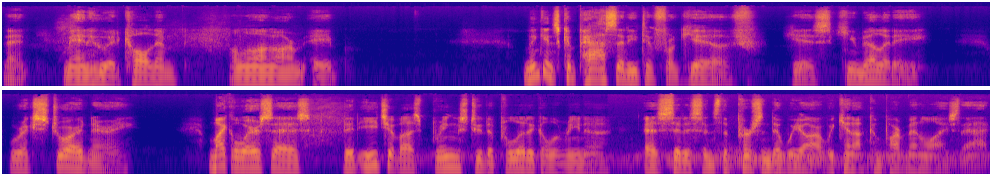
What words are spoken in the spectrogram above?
That man who had called him a long arm ape. Lincoln's capacity to forgive, his humility were extraordinary. Michael Wear says that each of us brings to the political arena as citizens, the person that we are. We cannot compartmentalize that.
